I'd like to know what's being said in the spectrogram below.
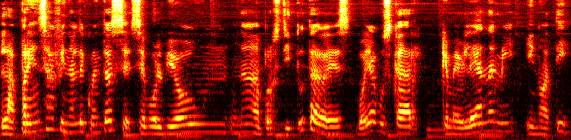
la prensa a final de cuentas se, se volvió una prostituta, es voy a buscar que me lean a mí y no a ti.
